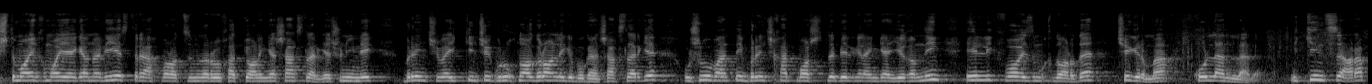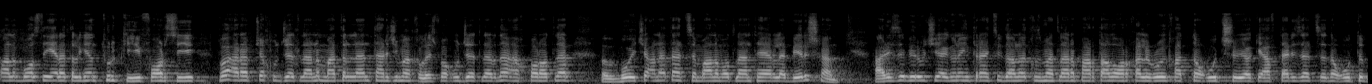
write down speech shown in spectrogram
Ijtimoiy himoya yagona reyestri axborot tizimida ro'yxatga olingan shaxslarga shuningdek birinchi va ikkinchi guruh nogironligi bo'lgan shaxslarga ushbu bandning birinchi xat boshida belgilangan yig'imning ellik foizi miqdorida chegirma qo'llaniladi. Ikkinchisi arab alifbosida yaratilgan turkiy forsiy va arabcha hujjatlarni matnlarni tarjima qilish va hujjatlardan axborotlar e, bo'yicha annotatsiya ma'lumotlarni tayyorlab berish ham ariza beruvchi yagona interaktiv davlat xizmatlari portali orqali ro'yxatdan o'tishi yoki avtorizatsiyadan o'tib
